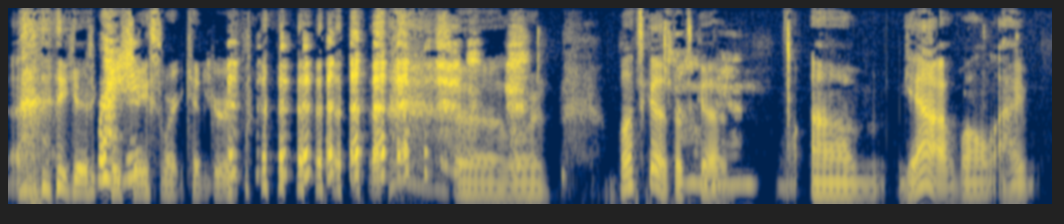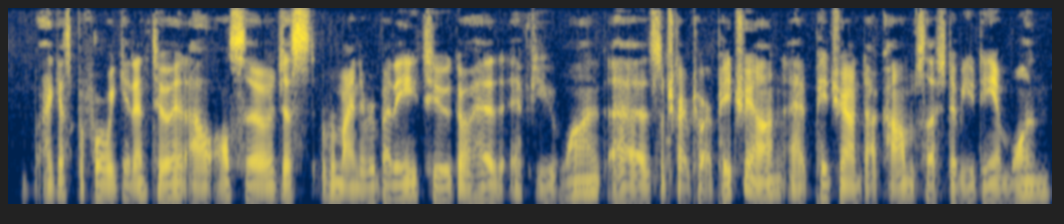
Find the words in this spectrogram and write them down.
your right? cliche smart kid group. oh Lord. Well, that's good. That's oh, good. Man. Um. Yeah. Well, I I guess before we get into it, I'll also just remind everybody to go ahead if you want, uh, subscribe to our Patreon at patreon.com slash WDM1.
